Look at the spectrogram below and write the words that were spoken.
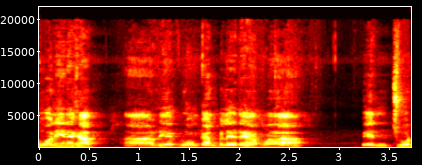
ตัวนี้นะครับอ่าเรียกรวมกันไปเลยนะครับว่า เป็นชุด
